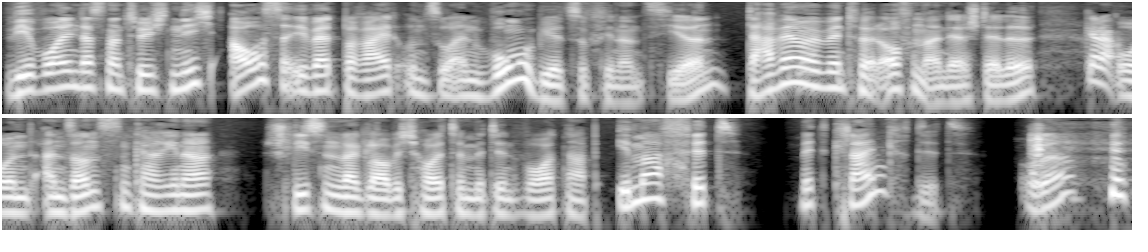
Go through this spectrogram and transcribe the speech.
wir wollen das natürlich nicht, außer ihr werdet bereit, uns so ein Wohnmobil zu finanzieren. Da wären wir eventuell offen an der Stelle. Genau. Und ansonsten, Karina, schließen wir, glaube ich, heute mit den Worten ab. Immer fit mit Kleinkredit, oder?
